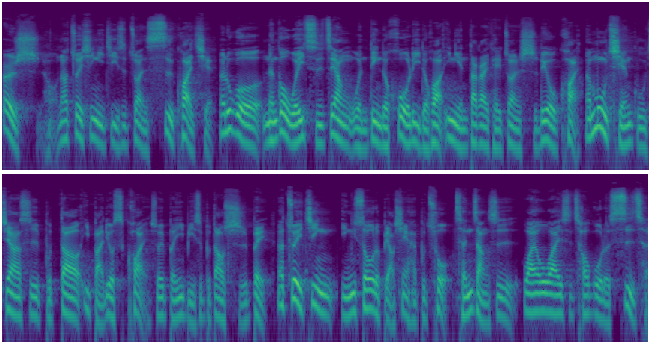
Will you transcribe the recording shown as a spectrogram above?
二十哈，那最新一季是赚四块钱。那如果能够维持这样稳定的获利的话，一年大概可以赚十六块。那目前股价是不到一百六十块，所以本一比是不到十倍。那最近营收的表现还不错，成长是 Y O Y 是超过了四成。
